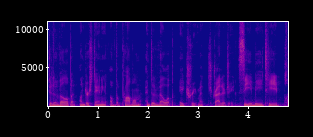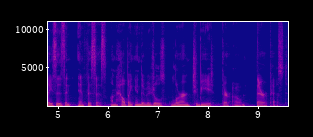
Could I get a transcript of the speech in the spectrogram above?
to develop an understanding of the problem and to develop a treatment strategy. CBT places an emphasis on helping individuals learn to be their own therapist.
